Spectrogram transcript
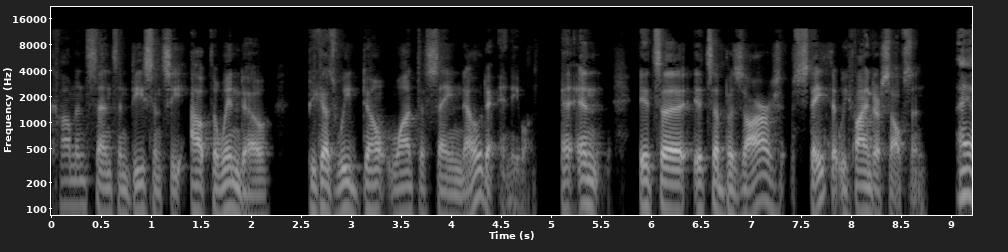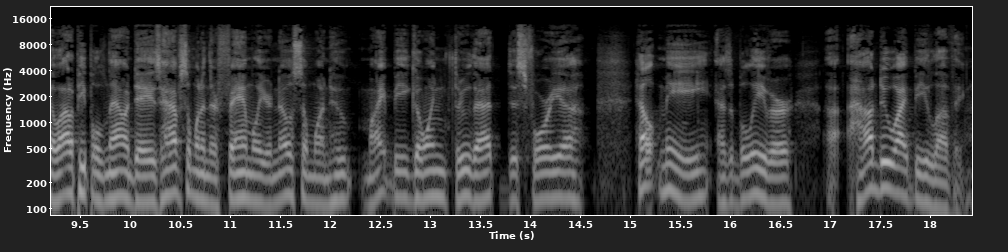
common sense and decency out the window because we don't want to say no to anyone. And, and it's a it's a bizarre state that we find ourselves in. Hey, a lot of people nowadays have someone in their family or know someone who might be going through that dysphoria. Help me as a believer uh, how do I be loving?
